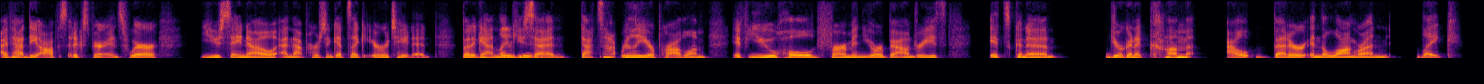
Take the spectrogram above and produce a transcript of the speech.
I've, I've had the opposite experience where you say no and that person gets like irritated. But again, like mm-hmm. you said, that's not really your problem. If you hold firm in your boundaries, it's going to, you're going to come out better in the long run, like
